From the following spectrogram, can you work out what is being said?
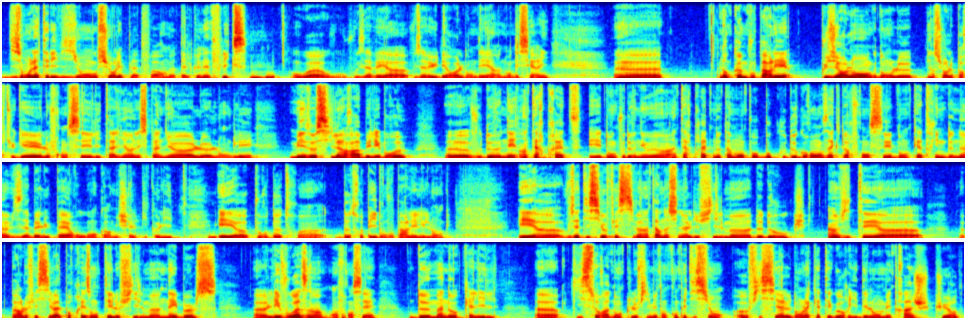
disons à la télévision ou sur les plateformes telles que Netflix, mhm. où, euh, où, vous, avez, vous avez eu des rôles dans des, dans des séries. donc comme vous parlez plusieurs langues, dont le, bien sûr le portugais, le français, l'italien, l'espagnol, l'anglais, mais aussi l'arabe et l'hébreu, euh, vous devenez interprète. Et donc vous devenez euh, interprète notamment pour beaucoup de grands acteurs français, dont Catherine Deneuve, Isabelle Huppert ou encore Michel Piccoli, et euh, pour d'autres pays dont vous parlez les langues. Et vous êtes ici au Festival international du film de The Hook, invité par le festival pour présenter le film Neighbors, Les voisins en français, de Mano Khalil, euh, qui sera donc le film est en compétition officielle dans la catégorie des longs métrages kurdes.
